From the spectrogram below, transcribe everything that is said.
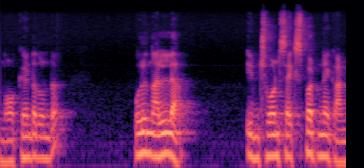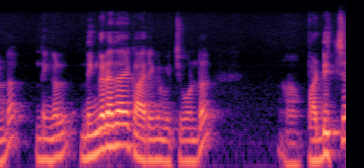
നോക്കേണ്ടതുണ്ട്. ഒരു നല്ല ഇൻഷുറൻസ് എക്സ്പെർട്ടിനെ കണ്ട് നിങ്ങൾ നിങ്ങളുടേതായ കാര്യങ്ങൾ വെച്ചുകൊണ്ട് പഠിച്ച്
